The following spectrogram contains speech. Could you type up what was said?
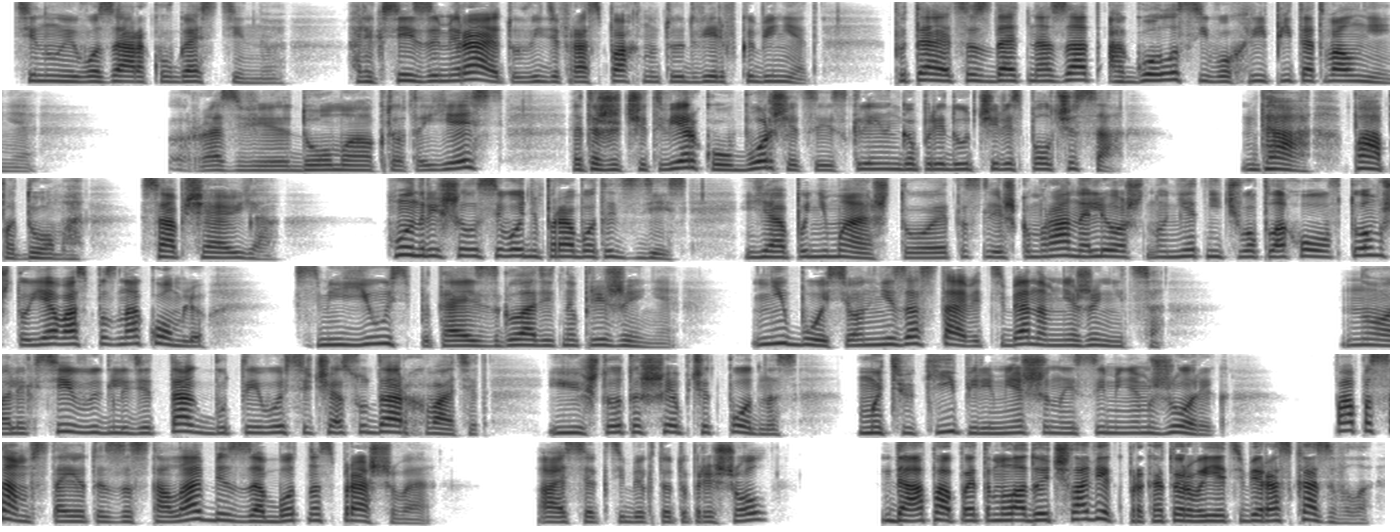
Тяну его за руку в гостиную. Алексей замирает, увидев распахнутую дверь в кабинет. Пытается сдать назад, а голос его хрипит от волнения. «Разве дома кто-то есть? Это же четверг, уборщицы из клининга придут через полчаса». «Да, папа дома», — сообщаю я. Он решил сегодня поработать здесь. Я понимаю, что это слишком рано, Лёш, но нет ничего плохого в том, что я вас познакомлю. Смеюсь, пытаясь сгладить напряжение. Не бойся, он не заставит тебя на мне жениться. Но Алексей выглядит так, будто его сейчас удар хватит, и что-то шепчет под нос. Матюки, перемешанные с именем Жорик. Папа сам встает из-за стола, беззаботно спрашивая. «Ася, к тебе кто-то пришел? Да, папа, это молодой человек, про которого я тебе рассказывала.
